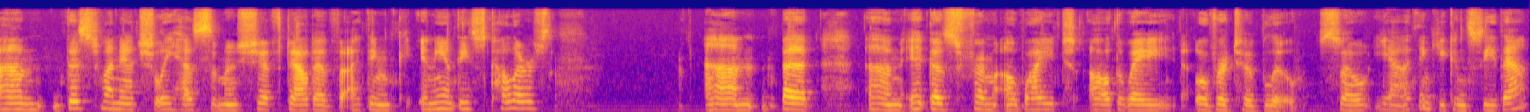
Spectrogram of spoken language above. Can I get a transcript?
Um, this one actually has the most shift out of, I think, any of these colors. Um, but um, it goes from a white all the way over to a blue. So yeah, I think you can see that.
